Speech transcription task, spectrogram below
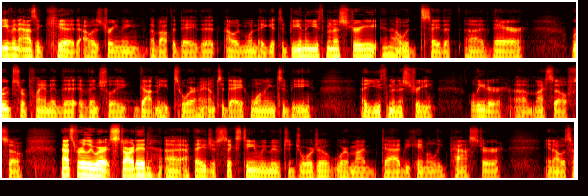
even as a kid, I was dreaming about the day that I would one day get to be in a youth ministry, and I would say that uh, there roots were planted that eventually got me to where I am today, wanting to be a youth ministry leader uh, myself. So that's really where it started. Uh, at the age of 16, we moved to Georgia, where my dad became a lead pastor, and I was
